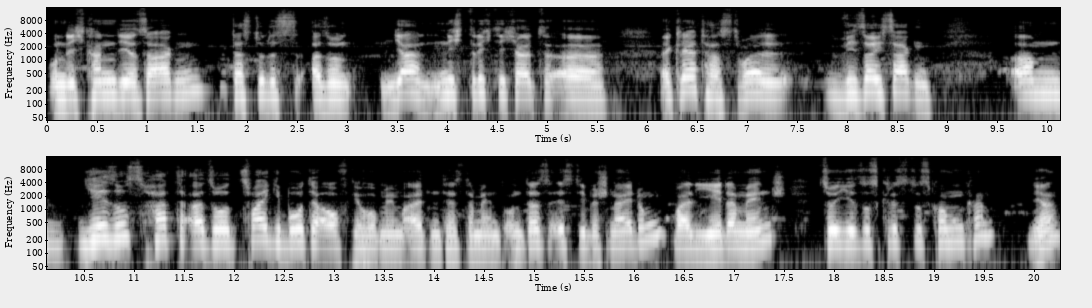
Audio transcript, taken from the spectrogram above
und ich kann dir sagen, dass du das also ja nicht richtig halt äh, erklärt hast, weil wie soll ich sagen? Ähm, Jesus hat also zwei Gebote aufgehoben im Alten Testament und das ist die Beschneidung, weil jeder Mensch zu Jesus Christus kommen kann, ja,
